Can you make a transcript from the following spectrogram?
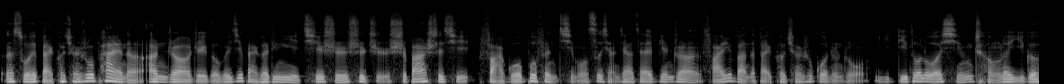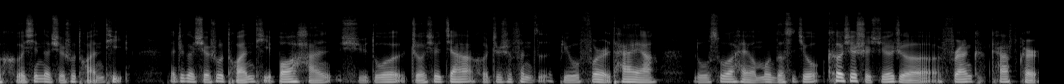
那所谓百科全书派呢，按照这个维基百科定义，其实是指十八世纪法国部分启蒙思想家在编撰法语版的百科全书过程中，以狄德罗形成了一个核心的学术团体。那这个学术团体包含许多哲学家和知识分子，比如伏尔泰呀、卢梭，还有孟德斯鸠。科学史学者 Frank Kafka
